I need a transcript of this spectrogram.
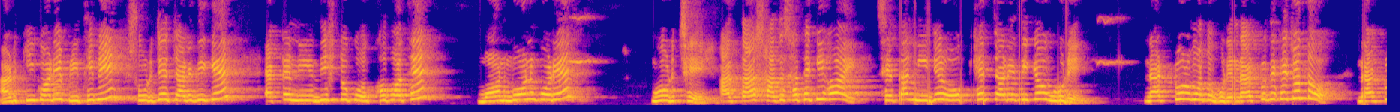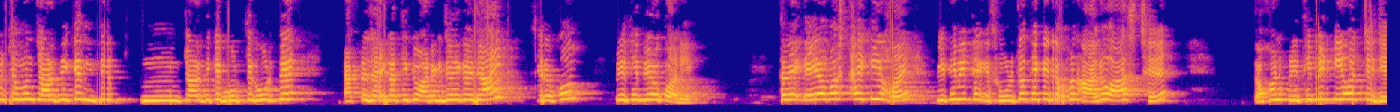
আর কি করে? পৃথিবী সূর্যের চারিদিকে একটা নির্দিষ্ট কক্ষপথে বন বন করে ঘুরছে। আর তার সাথে সাথে কি হয়? সে তার নিজের অক্ষের চারিদিকেও ঘুরে। লাট্টুর মতো ঘুরে। লাট্টু দেখেছ তো? লাট্টু যেমন চারদিকে নিজের চারদিকে ঘুরতে ঘুরতে একটা জায়গা থেকে আরেক জায়গায় যায়, সেরকম পৃথিবীও করে। তাহলে এই অবস্থায় কি হয়? পৃথিবী থেকে, সূর্য থেকে যখন আলো আসছে, তখন পৃথিবীর কি হচ্ছে? যে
